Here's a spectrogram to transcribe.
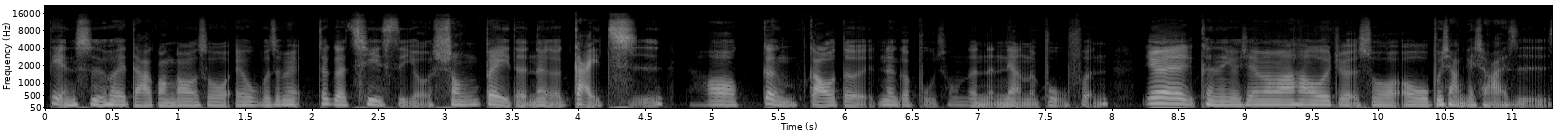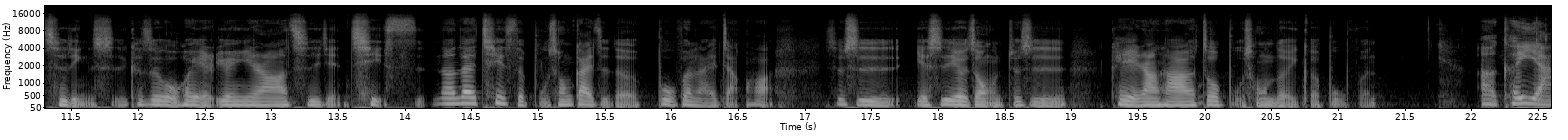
电视会打广告说，哎，我这边这个起司有双倍的那个钙质，然后更高的那个补充的能量的部分。因为可能有些妈妈她会觉得说，哦，我不想给小孩子吃零食，可是我会愿意让他吃一点起司。那在起司补充钙质的部分来讲的话，是不是也是有一种就是可以让他做补充的一个部分？呃，可以啊，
